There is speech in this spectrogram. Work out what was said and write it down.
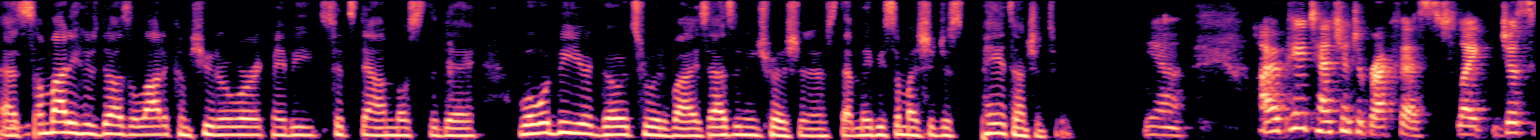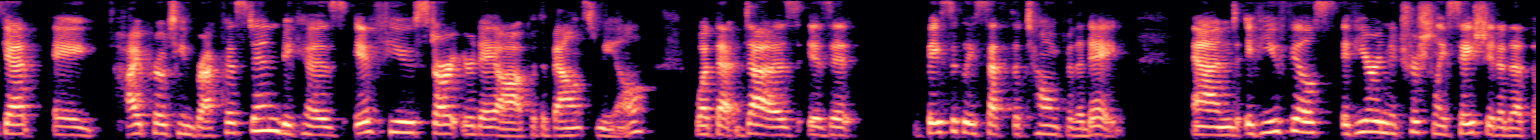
as Mhm. somebody who does a lot of computer work, maybe sits down most of the day, what would be your go-to advice as a nutritionist that maybe somebody should just pay attention to? Yeah. I would pay attention to breakfast. Like just get a high protein breakfast in because if you start your day off with a balanced meal, what that does is it basically sets the tone for the day. And if you feel if you're nutritionally satiated at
